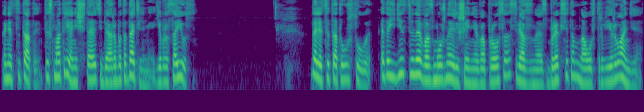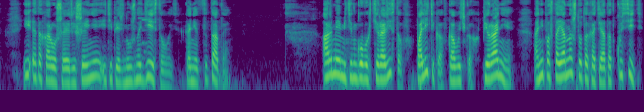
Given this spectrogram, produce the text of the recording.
Конец цитаты. Ты смотри, они считают тебя работодателями. Евросоюз. Далее цитата Урсулы. Это единственное возможное решение вопроса, связанное с Брекситом на острове Ирландия. И это хорошее решение, и теперь нужно действовать. Конец цитаты. Армия митинговых террористов, политиков, в кавычках, пираньи, они постоянно что-то хотят откусить,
